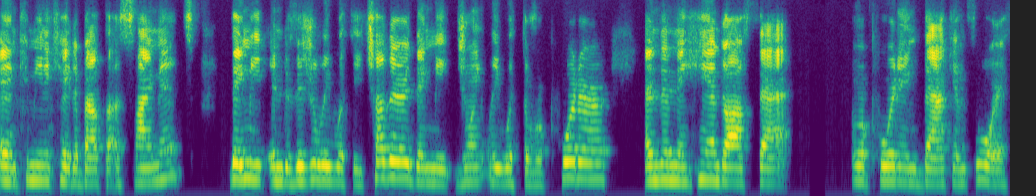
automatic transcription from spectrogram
and communicate about the assignment. They meet individually with each other, they meet jointly with the reporter, and then they hand off that reporting back and forth.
